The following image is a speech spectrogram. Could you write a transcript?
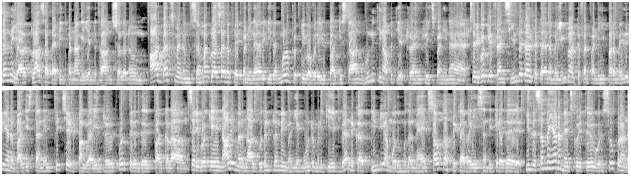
செம்மையா கிளாஸா பேட்டிங் பண்ணாங்க என்று தான் சொல்லணும். ஆல் பேட்ஸ்மேனும் செம்ம கிளாஸாக பிளே பண்ணினர். இதன் மூலம் 50 ஓவரில் பாகிஸ்தான் முன்னூத்தி நாற்பத்தி எட்டு ரன் ரீச் பண்ணினர். சரி ஓகே ஃப்ரெண்ட்ஸ் இந்த டார்கெட்டை நம்ம இங்கிலாந்து டிஃபன் பண்ணி பரம எதிரியான பாகிஸ்தானை பிச்சு எடுப்பாங்களா என்று பொறுத்திருந்து பார்க்கலாம். சரி ஓகே நாளை மறுநாள் புதன்கிழமை மதியம் மூன்று மணிக்கு வேர்ல்டு கப் இந்தியா மோதும் முதல் மேட்ச் சவுத் ஆப்பிரிக்காவை சந்திக்கிறது. இந்த செம்மையான மேட்ச் குறித்து ஒரு சூப்பரான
